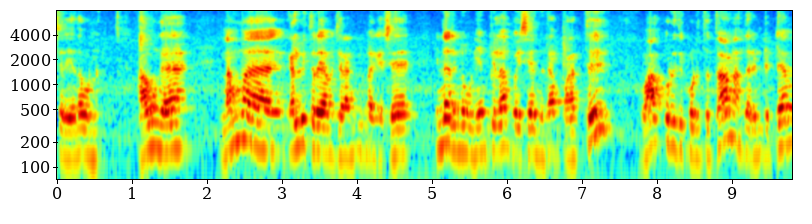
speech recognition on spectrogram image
சரி ஏதோ ஒண்ணு. அவங்க நம்ம கல்வித்துறை அமைச்சர் அன்பில் மகேஷ் இன்னும் ரெண்டு மூணு எம்பிலாம் போய் சேர்ந்து தான் பார்த்து வாக்குறுதி கொடுத்து தான் அந்த ரெண்டு டேம்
